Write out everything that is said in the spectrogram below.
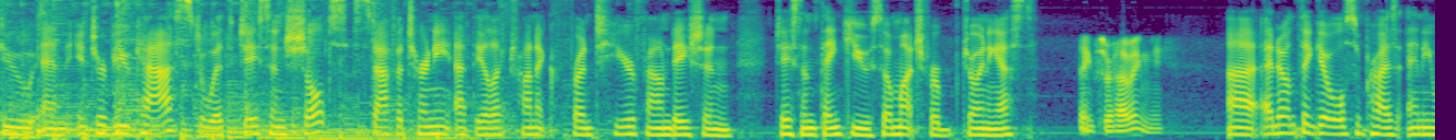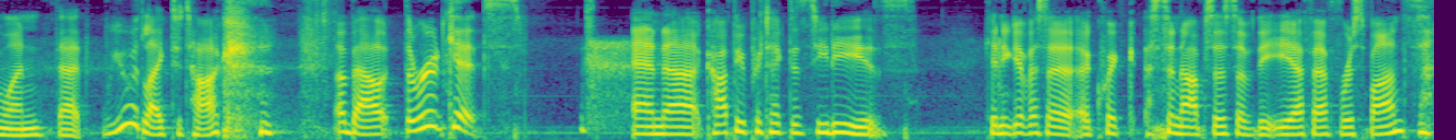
to an interview cast with Jason Schultz, staff attorney at the Electronic Frontier Foundation. Jason, thank you so much for joining us. Thanks for having me. Uh, I don't think it will surprise anyone that we would like to talk about the rootkits and uh, copy protected CDs. Can you give us a, a quick synopsis of the EFF response?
